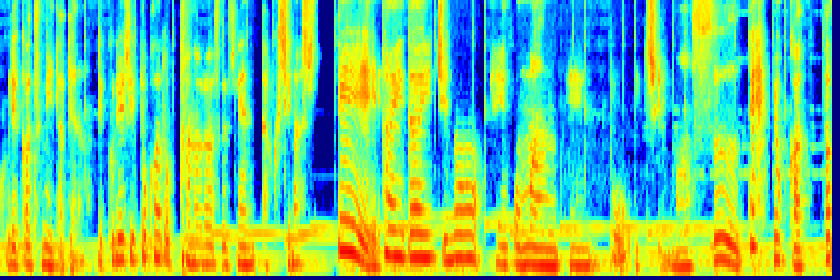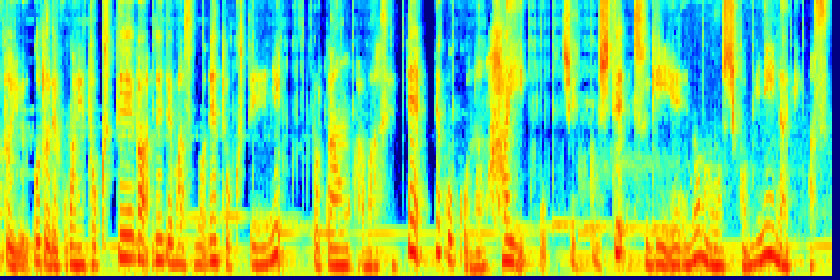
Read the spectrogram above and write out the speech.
クレカ積み立てなので、クレジットカード必ず選択しまして、最大値の5万円と打ちます。で、よかったということで、ここに特定が出てますので、特定にボタンを合わせて、で、ここのはいをチェックして、次への申し込みになります。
